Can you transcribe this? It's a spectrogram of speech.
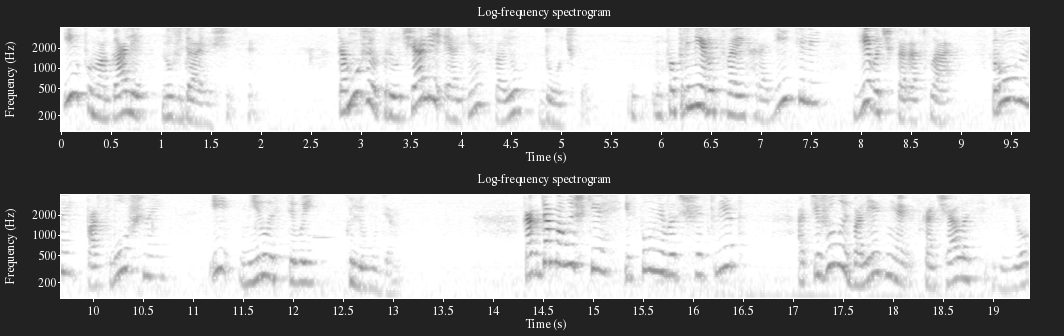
и помогали нуждающимся. К тому же приучали и они свою дочку. По примеру своих родителей, девочка росла скромной, послушной и милостивой к людям. Когда малышке исполнилось 6 лет, от тяжелой болезни скончалась ее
